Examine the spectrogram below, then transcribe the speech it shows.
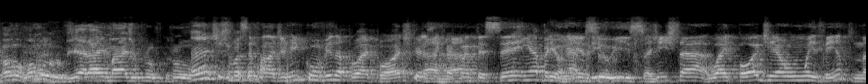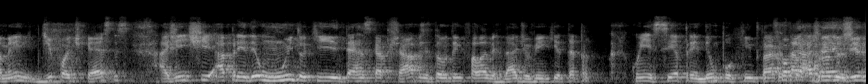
Vamos, vamos gerar a imagem pro, pro. Antes de você falar de mim, convida pro iPod, que eu sei que vai acontecer em abril, né? Em abril, isso. A gente tá. O iPod é um evento também de podcasts. A gente aprendeu muito aqui em Terras Capixabas, então eu tenho que falar a verdade. Eu vim aqui até pra conhecer, aprender um pouquinho do que vai você tava produzindo.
